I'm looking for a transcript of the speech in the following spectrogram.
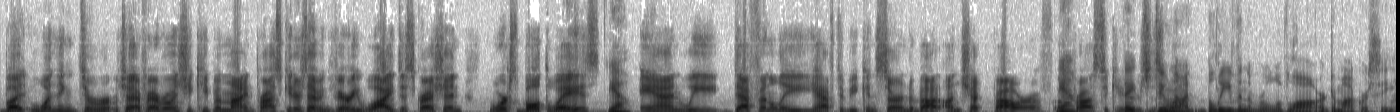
but one thing to, to, for everyone should keep in mind: prosecutors having very wide discretion works both ways. Yeah, and we definitely have to be concerned about unchecked power of, yeah. of prosecutors. They do well. not believe in the rule of law or democracy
